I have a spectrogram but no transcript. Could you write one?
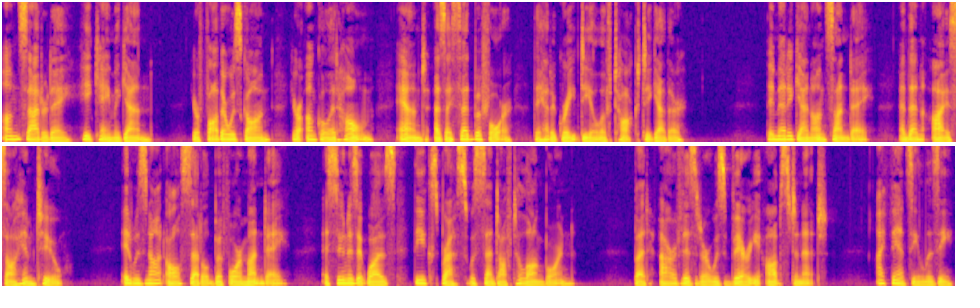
On Saturday he came again. Your father was gone, your uncle at home, and, as I said before, they had a great deal of talk together. They met again on Sunday, and then I saw him too. It was not all settled before Monday. As soon as it was, the express was sent off to Longbourn. But our visitor was very obstinate. I fancy, Lizzie,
